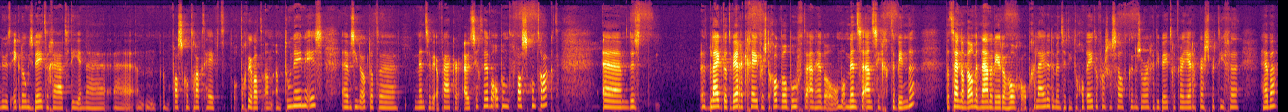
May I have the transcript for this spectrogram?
nu het economisch beter gaat, die een, een, een vast contract heeft, toch weer wat aan, aan toenemen is. we zien ook dat mensen weer vaker uitzicht hebben op een vast contract. Ehm, dus het blijkt dat werkgevers toch ook wel behoefte aan hebben om mensen aan zich te binden. Dat zijn dan wel met name weer de hoger opgeleide, de mensen die toch wel beter voor zichzelf kunnen zorgen, die betere carrièreperspectieven hebben.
